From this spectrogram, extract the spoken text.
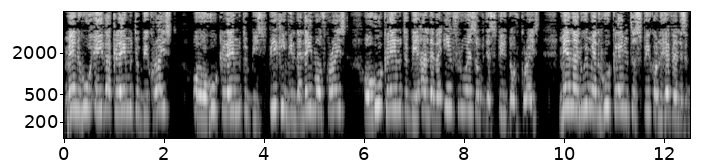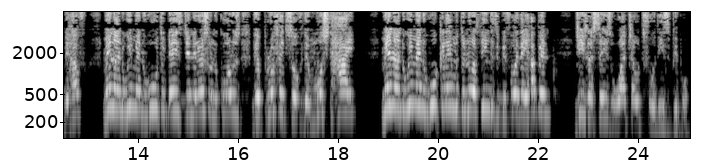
Men who either claim to be Christ or who claim to be speaking in the name of Christ or who claim to be under the influence of the Spirit of Christ. Men and women who claim to speak on heaven's behalf. Men and women who today's generation calls the prophets of the Most High. Men and women who claim to know things before they happen. Jesus says, watch out for these people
